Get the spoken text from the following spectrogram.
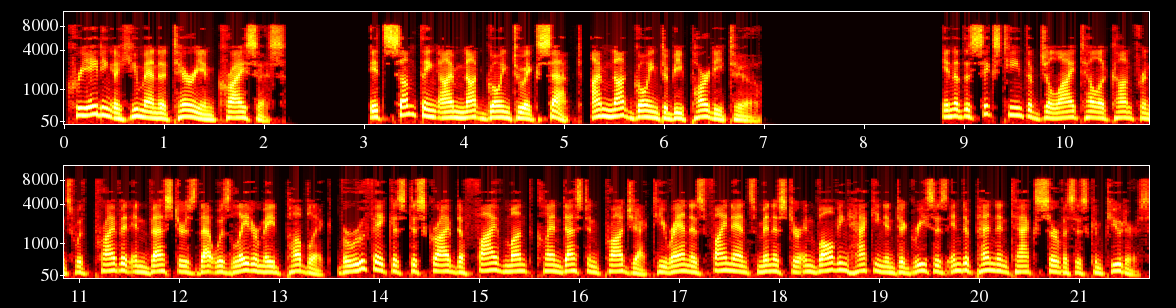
creating a humanitarian crisis. It's something I'm not going to accept, I'm not going to be party to. In a 16 July teleconference with private investors that was later made public, Varoufakis described a five-month clandestine project he ran as finance minister involving hacking into Greece's independent tax services computers.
